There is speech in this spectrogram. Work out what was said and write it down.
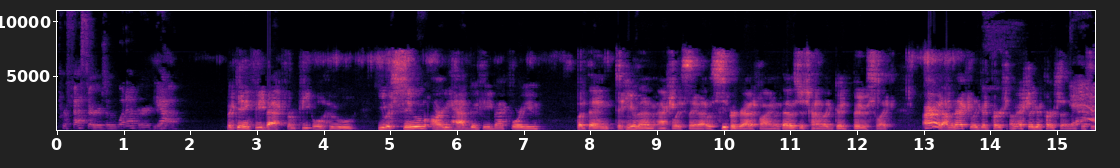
professors or whatever. Yeah. but getting feedback from people who you assume already have good feedback for you, but then to hear them actually say that was super gratifying. Like that was just kind of like good boost. Like, all right, I'm an actually good person. I'm actually a good person. Yeah, Like, this is-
